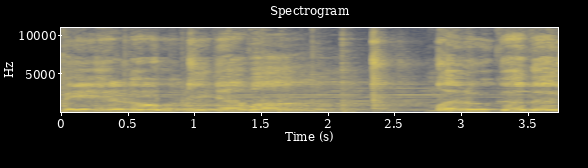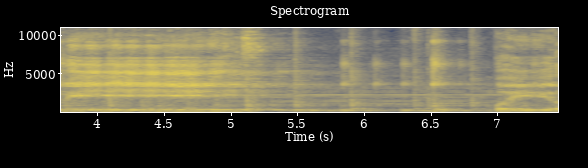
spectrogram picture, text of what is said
ಬೇಳು ನಿಜವ? ಮರುಗದಲ್ಲಿ ಬೈರ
